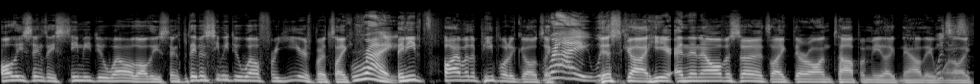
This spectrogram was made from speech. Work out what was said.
all these things. They see me do well with all these things, but they've been seeing me do well for years. But it's like Right. They need five other people to go. It's like Right, which this guy here, and then all of a sudden it's like they're on top of me. Like now they want to like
